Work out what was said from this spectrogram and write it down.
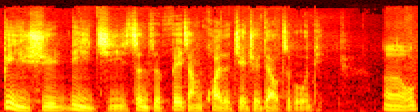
必须立即甚至非常快的解决掉这个问题。呃，我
